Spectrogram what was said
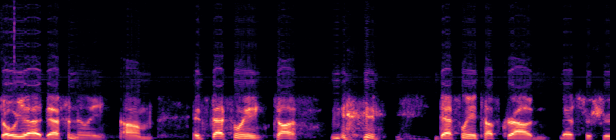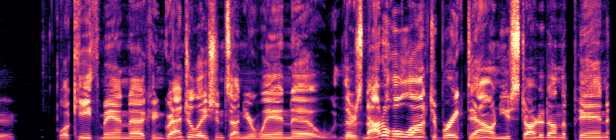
Oh yeah, definitely. Um, it's definitely tough. definitely a tough crowd. That's for sure. Well, Keith, man, uh, congratulations on your win. Uh, there's not a whole lot to break down. You started on the pin,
